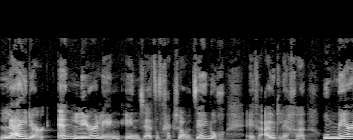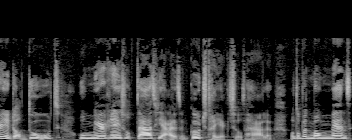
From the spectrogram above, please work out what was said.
leider en leerling inzet, dat ga ik zo meteen nog even uitleggen. Hoe meer je dat doet, hoe meer resultaat je uit een coachtraject zult halen. Want op het moment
